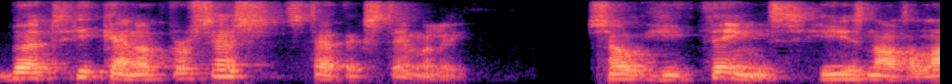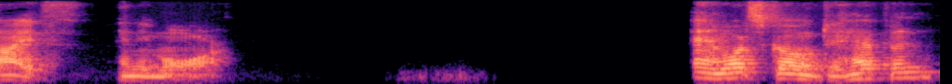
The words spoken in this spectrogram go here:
but he cannot process static stimuli. So he thinks he is not alive anymore. And what's going to happen?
